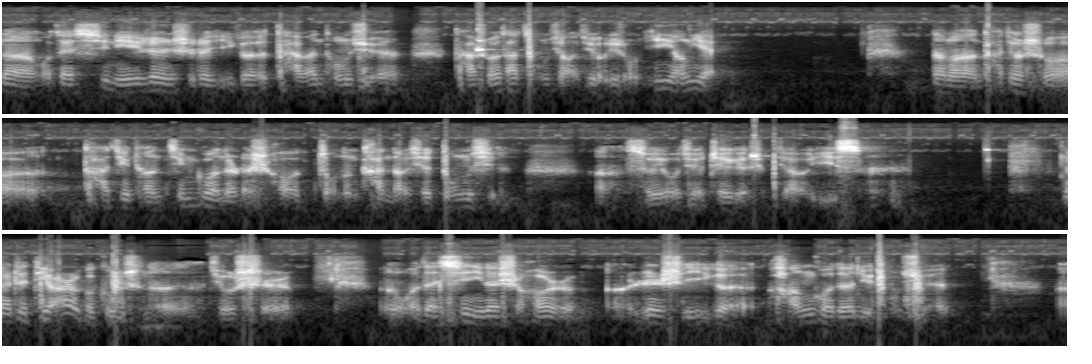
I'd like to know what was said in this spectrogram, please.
那我在悉尼认识的一个台湾同学，他说他从小就有这种阴阳眼，那么他就说。他经常经过那儿的时候，总能看到一些东西，啊，所以我觉得这个是比较有意思。那这第二个故事呢，就是，嗯，我在悉尼的时候，呃，认识一个韩国的女同学，啊，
